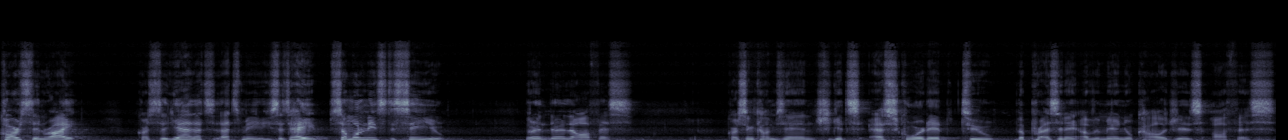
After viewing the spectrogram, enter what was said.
Carson, right? Carson said, Yeah, that's, that's me. He says, Hey, someone needs to see you. They're in, they're in the office. Carson comes in. She gets escorted to the president of Emmanuel College's office.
